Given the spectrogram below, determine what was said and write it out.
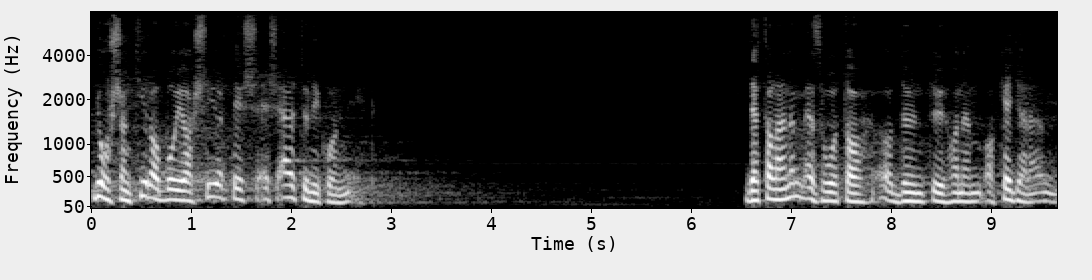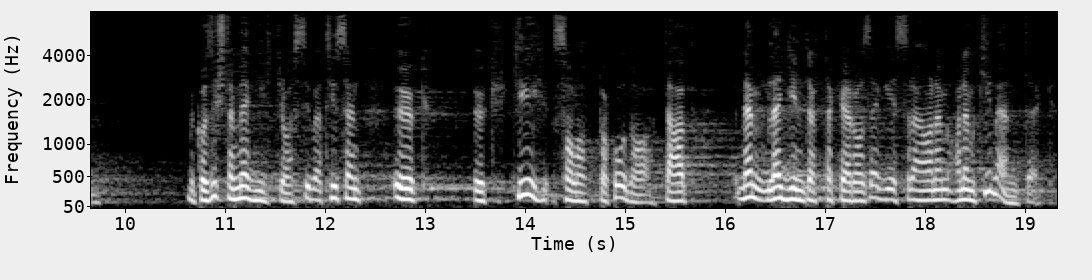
gyorsan kirabolja a sírt, és, és eltűnik onnét. De talán nem ez volt a, a döntő, hanem a kegyelem. Mikor az Isten megnyitja a szívet, hiszen ők, ők kiszaladtak oda, tehát nem legyintettek erre az egészre, hanem, hanem kimentek.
